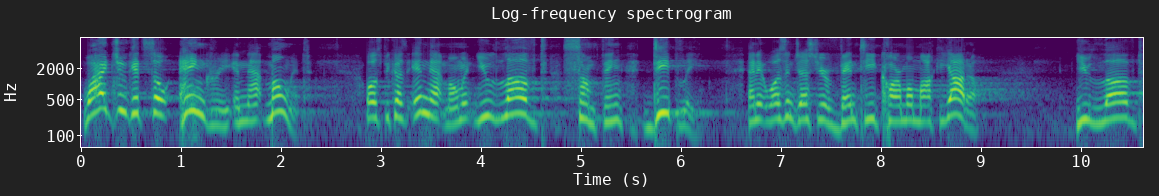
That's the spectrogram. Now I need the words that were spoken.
Why'd you get so angry in that moment? Well, it's because in that moment you loved something deeply. And it wasn't just your venti caramel macchiato. You loved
